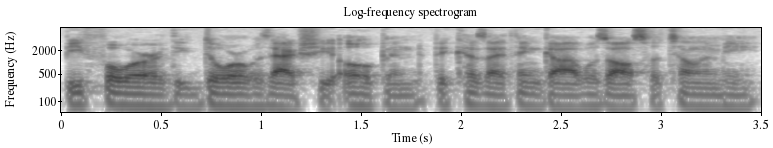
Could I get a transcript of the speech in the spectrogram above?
before the door was actually opened because I think God was also telling me,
